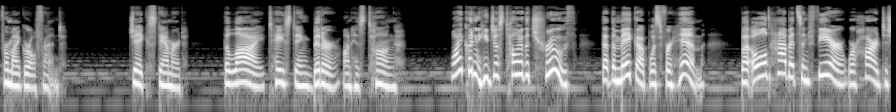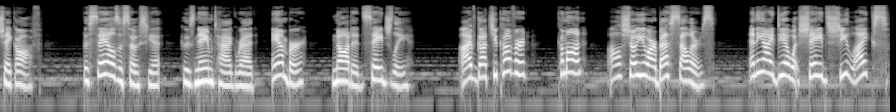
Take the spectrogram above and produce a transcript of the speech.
For my girlfriend. Jake stammered, the lie tasting bitter on his tongue. Why couldn't he just tell her the truth? That the makeup was for him. But old habits and fear were hard to shake off. The sales associate, whose name tag read Amber, nodded sagely. I've got you covered. Come on, I'll show you our best sellers. Any idea what shades she likes?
